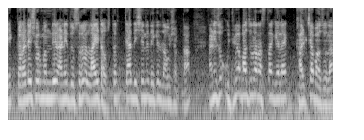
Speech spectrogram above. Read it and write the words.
एक कराडेश्वर मंदिर आणि दुसरं लाइट हाऊस तर त्या दिशेने देखील जाऊ शकता. आणि जो उजव्या बाजूला रस्ता गेलाय खालच्या बाजूला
